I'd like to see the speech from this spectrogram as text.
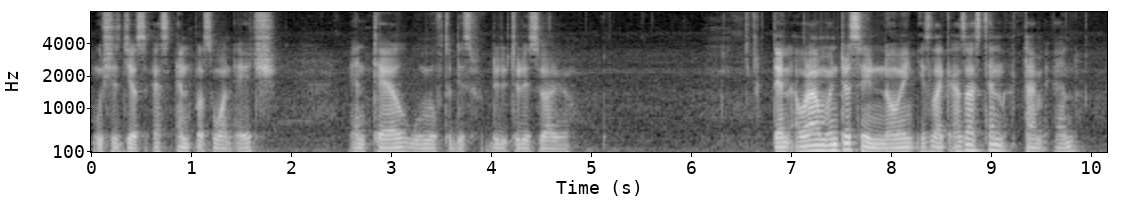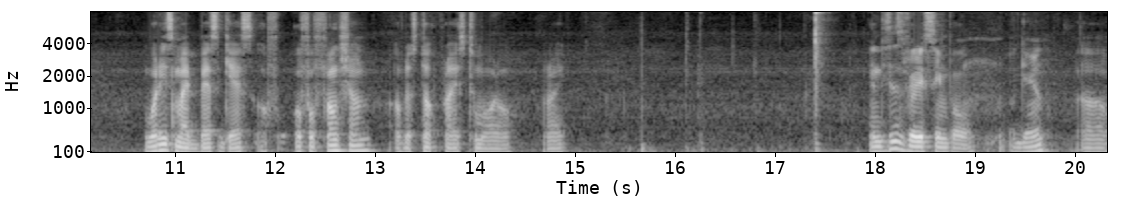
which is just SN plus 1H, and tail, we move to this to this value. Then what I'm interested in knowing is like as I stand at time n, what is my best guess of, of a function of the stock price tomorrow, right? And this is very simple again. Uh,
